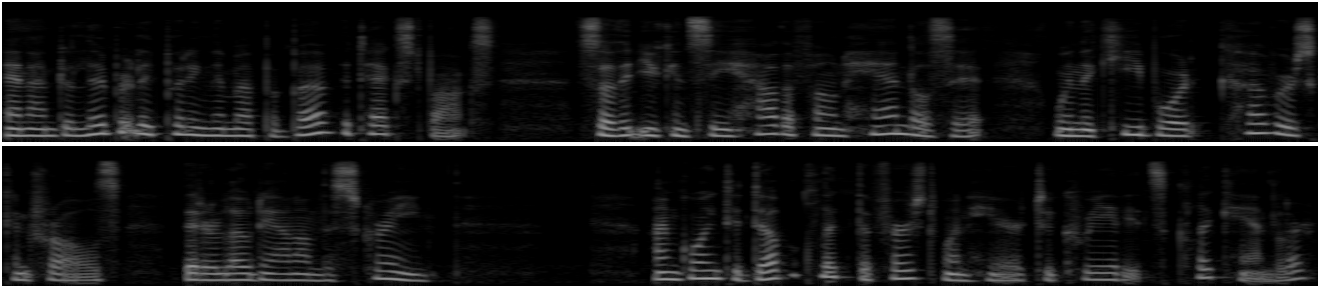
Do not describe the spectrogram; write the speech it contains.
And I'm deliberately putting them up above the text box so that you can see how the phone handles it when the keyboard covers controls that are low down on the screen. I'm going to double click the first one here to create its click handler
